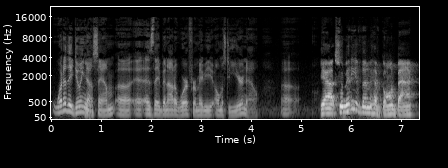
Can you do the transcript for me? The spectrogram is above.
what are they doing yeah. now, Sam? Uh, as they've been out of work for maybe almost a year now. Uh, yeah, so many of them have gone back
